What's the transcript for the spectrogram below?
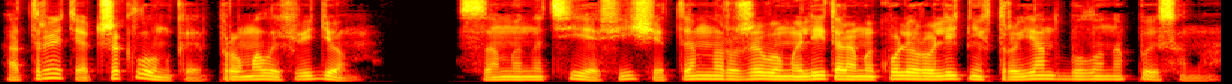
А третя чаклунки про малих відьом. Саме на цій афіші темно-рожевими літерами кольору літніх троянд було написано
